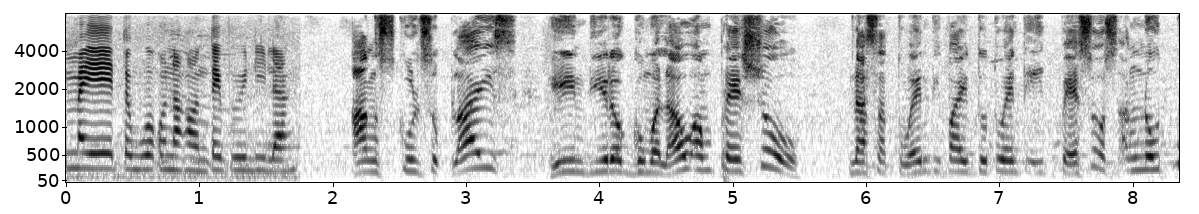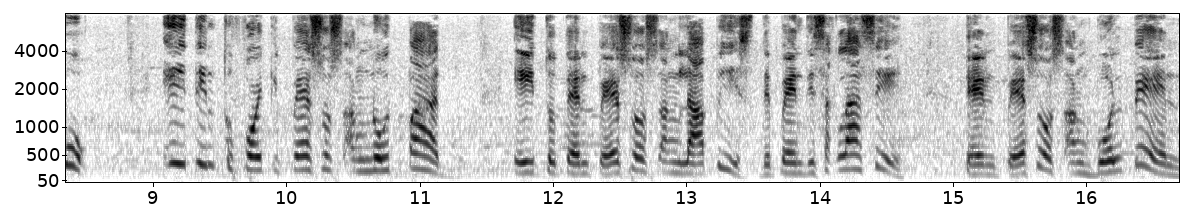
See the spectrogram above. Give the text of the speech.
may tubo ko ng konti, pwede lang. Ang school supplies, hindi raw gumalaw ang presyo. Nasa 25 to 28 pesos ang notebook, 18 to 40 pesos ang notepad, 8 to 10 pesos ang lapis, depende sa klase, 10 pesos ang ballpen,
